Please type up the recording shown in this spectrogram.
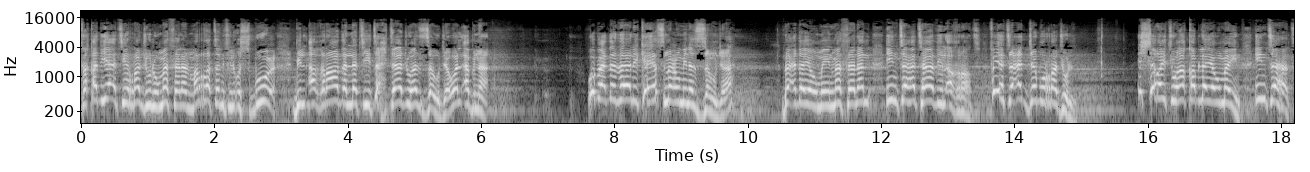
فقد يأتي الرجل مثلا مرة في الأسبوع بالأغراض التي تحتاجها الزوجة والأبناء. وبعد ذلك يسمع من الزوجة بعد يومين مثلا انتهت هذه الأغراض. فيتعجب الرجل. اشتريتها قبل يومين انتهت.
